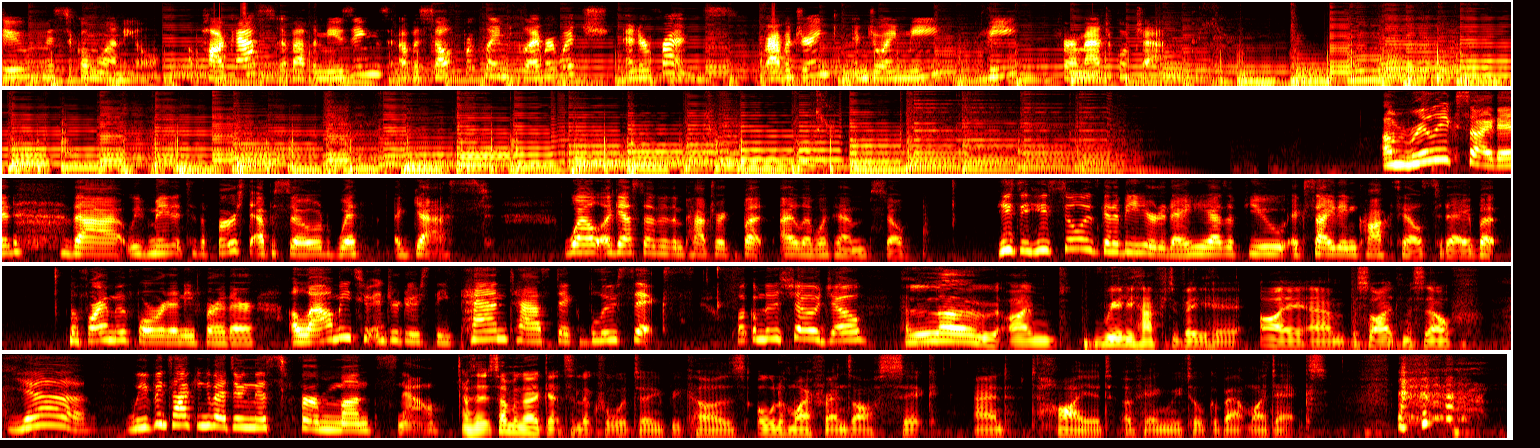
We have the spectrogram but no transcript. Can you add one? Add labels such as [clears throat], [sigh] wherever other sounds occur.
to Mystical Millennial, a podcast about the musings of a self proclaimed glamour witch and her friends. Grab a drink and join me, Vee, for a magical chat. I'm really excited that we've made it to the first episode with a guest. Well, a guest other than Patrick, but I live with him, so he's he still is going to be here today. He has a few exciting cocktails today, but before I move forward any further, allow me to introduce the fantastic Blue Sicx. Welcome to the show, Jobe. Hello, I'm really happy to be here. I am beside myself. Yeah, we've been talking about doing this for months now. And It's something I get to look forward to because all of my friends are sick and tired of hearing me talk about my decks. [laughs]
